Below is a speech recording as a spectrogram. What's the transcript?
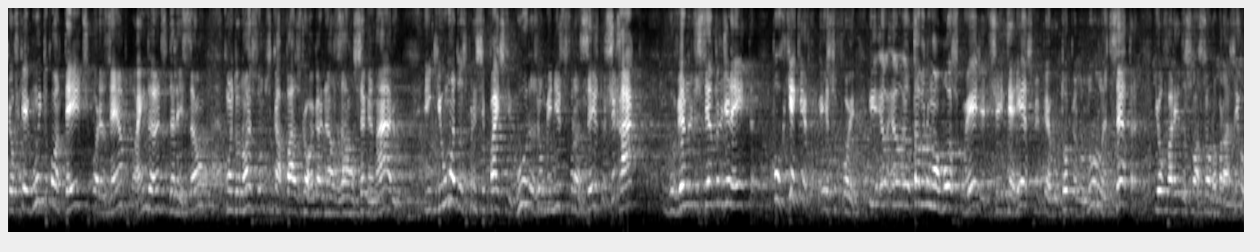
Eu fiquei muito contente, por exemplo, ainda antes da eleição, quando nós fomos capazes de organizar um seminário em que uma das principais figuras é o ministro francês do Chirac, governo de centro-direita. Por que, que isso foi? Eu estava num almoço com ele, ele tinha interesse, me perguntou pelo Lula, etc. E eu falei da situação no Brasil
